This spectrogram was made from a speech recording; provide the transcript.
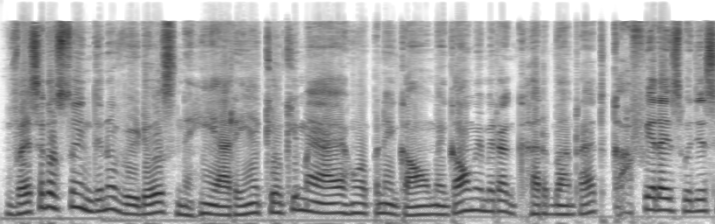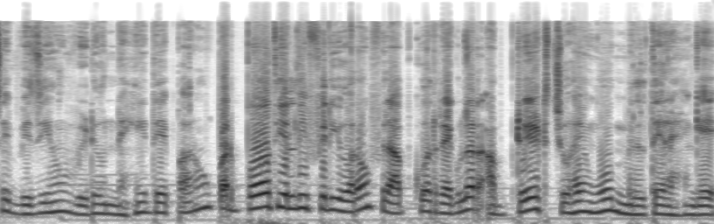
वैसे दोस्तों, इन दिनों वीडियोस नहीं आ रही हैं क्योंकि मैं आया हूँ अपने गाँव में। गाँव में मेरा घर बन रहा है तो काफ़ी ज़्यादा इस वजह से बिज़ी हूँ, वीडियो नहीं दे पा रहा हूँ, पर बहुत जल्दी फ्री हो रहा हूँ, फिर आपको रेगुलर अपडेट जो है वो मिलते रहेंगे।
